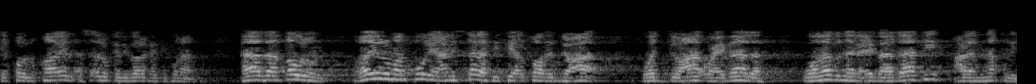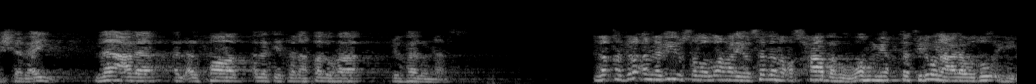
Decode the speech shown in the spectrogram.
كقول القائل أسألك ببركة فلان. هذا قول غير منقول عن السلف في ألفاظ الدعاء والدعاء عبادة ومبنى العبادات على النقل الشرعي لا على الألفاظ التي يتناقلها جهال الناس. لقد رأى النبي صلى الله عليه وسلم أصحابه وهم يقتتلون على وضوئه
